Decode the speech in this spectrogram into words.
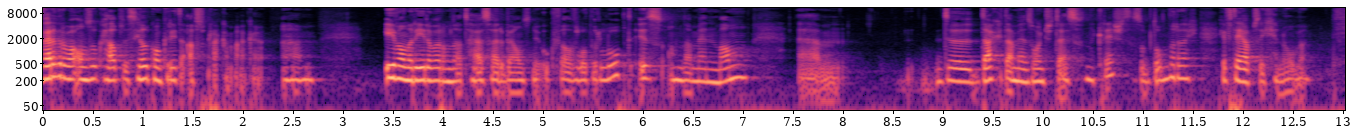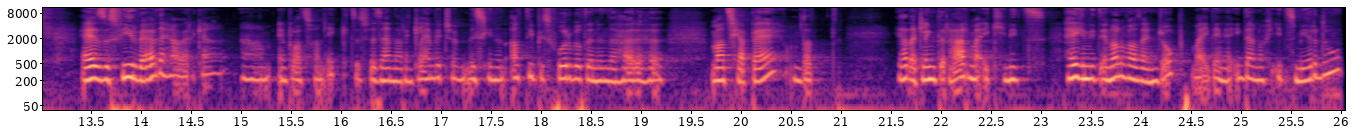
Verder, wat ons ook helpt, is heel concrete afspraken maken. Um, een van de redenen waarom dat huishouden bij ons nu ook veel vlotter loopt, is omdat mijn man um, de dag dat mijn zoontje thuis is van de crash, dat is op donderdag, heeft hij op zich genomen. Hij is dus vier vijfde gaan werken um, in plaats van ik. Dus we zijn daar een klein beetje misschien een atypisch voorbeeld in in de huidige maatschappij. Omdat, ja, dat klinkt raar, maar ik geniet, hij geniet enorm van zijn job. Maar ik denk dat ik dat nog iets meer doe.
